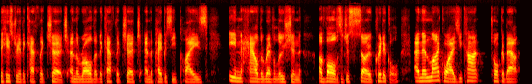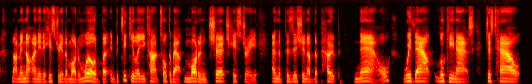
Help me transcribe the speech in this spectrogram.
the history of the Catholic Church and the role that the Catholic Church and the papacy plays in how the revolution evolves is just so critical. And then likewise, you can't talk about, I mean, not only the history of the modern world, but in particular, you can't talk about modern church history and the position of the Pope now without looking at just how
